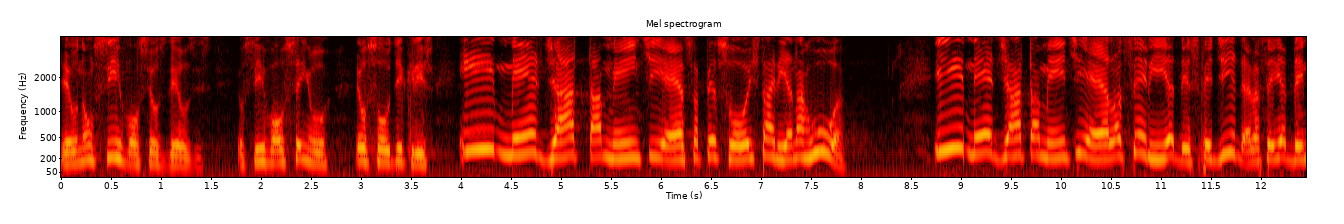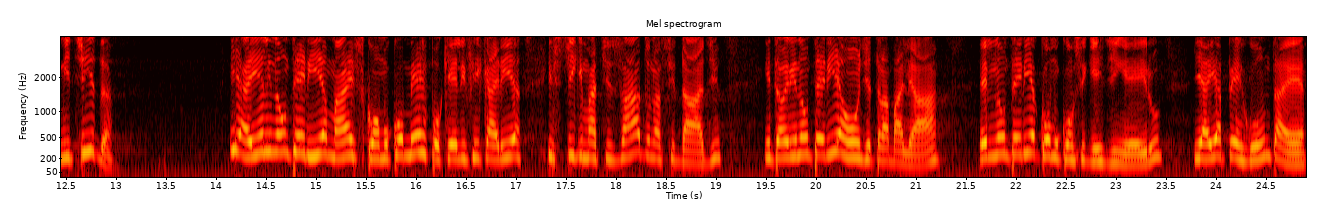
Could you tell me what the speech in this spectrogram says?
eu não sirvo aos seus deuses, eu sirvo ao Senhor, eu sou de Cristo. Imediatamente essa pessoa estaria na rua. Imediatamente ela seria despedida, ela seria demitida. E aí ele não teria mais como comer, porque ele ficaria estigmatizado na cidade, então ele não teria onde trabalhar, ele não teria como conseguir dinheiro. E aí a pergunta é:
